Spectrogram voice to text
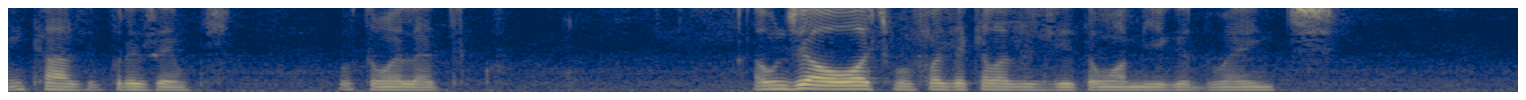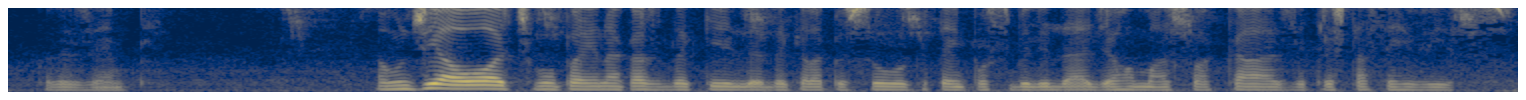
em casa, por exemplo, o elétrico. É um dia ótimo fazer aquela visita a uma amiga doente, por exemplo. É um dia ótimo para ir na casa daquele, daquela pessoa que tem possibilidade de arrumar sua casa e prestar serviço.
